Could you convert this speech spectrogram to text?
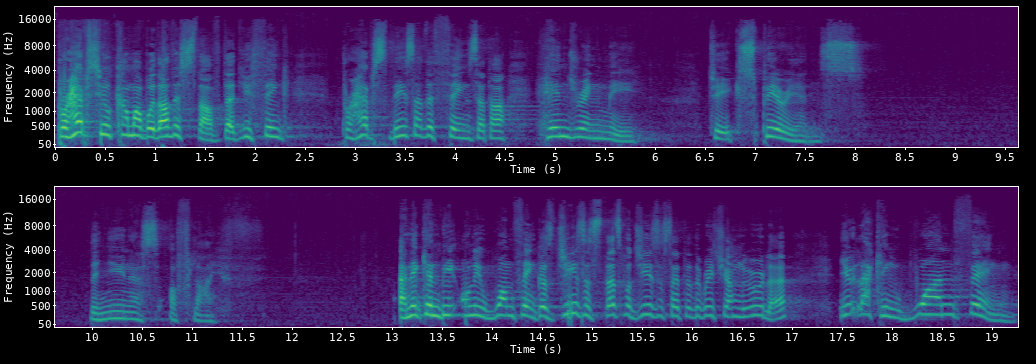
Perhaps you'll come up with other stuff that you think, perhaps these are the things that are hindering me to experience the newness of life. And it can be only one thing, because Jesus, that's what Jesus said to the rich young ruler you're lacking one thing.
